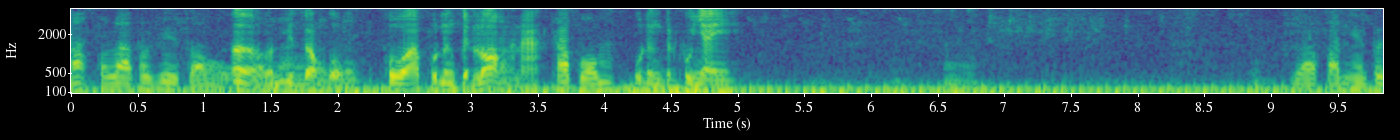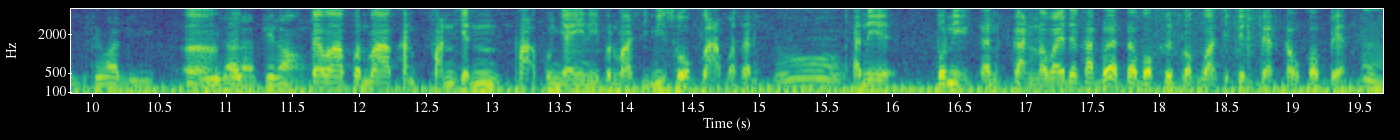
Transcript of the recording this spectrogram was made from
นาะเพราะว่าเพิ่นมีสององค์เออมันมีสององค์เพราะว่าผู้หนึงเป็นร่องอะนะครับผมผู้หนึงเป็นผู้ใหญ่อืมเราฝันเห็นเพิ่นถือว่าดีเออ ดีแล้วแหละพี่น้องแต่ว่าเพิ่นว่าขั้นฝันเห็นพระผู้ใหญ่นี่เพิ่นว่าสิมีโชคลาภว่าซั่นโอ้อันนี้ตัวนี้อันกันเอาไว้เด้อครับเด้อแต่บ่คิดบอกว่าสิเป็น8 9 9 8อืม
